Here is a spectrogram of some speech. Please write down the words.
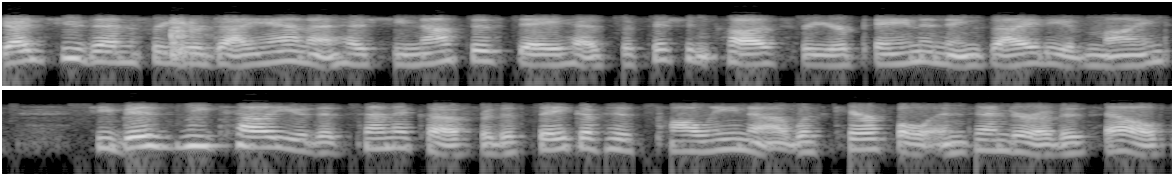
Judge you then for your Diana. Has she not this day had sufficient cause for your pain and anxiety of mind? She bids me tell you that Seneca, for the sake of his Paulina, was careful and tender of his health.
